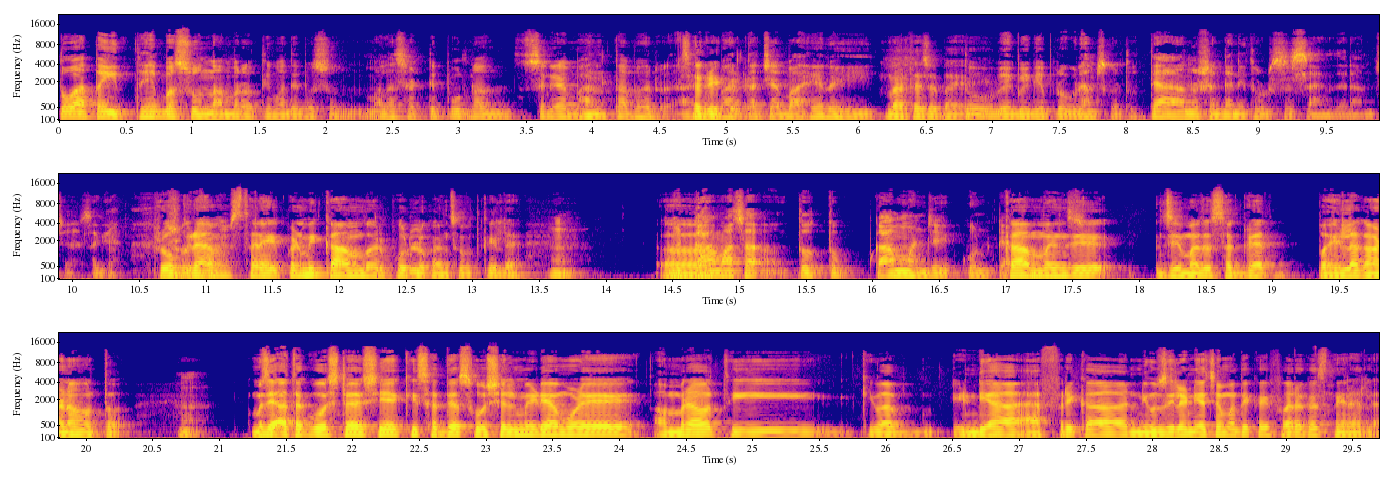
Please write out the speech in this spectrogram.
तो आता इथे बसून अमरावतीमध्ये बसून मला असं वाटतं पूर्ण सगळ्या भारताभर भारताच्या बाहेरही भारताच्या बाहेर. तो वेगवेगळे प्रोग्राम्स करतो. त्या अनुषंगाने थोडंसं सांग जरा आमच्या सगळ्या प्रोग्राम्स तर नाही पण मी काम भरपूर लोकांसोबत केलंय. कामाचा तो तो काम म्हणजे कोणत्या? काम म्हणजे जे माझं सगळ्यात पहिलं गाणं होतं. म्हणजे आता गोष्ट अशी आहे की सध्या सोशल मीडियामुळे अमरावती किंवा इंडिया आफ्रिका न्यूझीलंड याच्यामध्ये काही फरकच नाही राहिला.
